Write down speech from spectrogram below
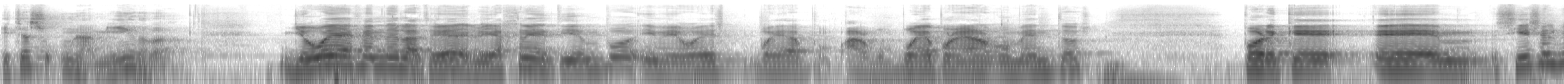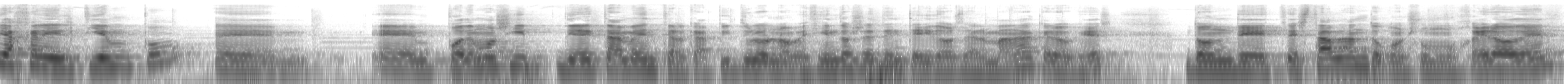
hechas una mierda. Yo voy a defender la teoría del viaje en el tiempo y me voy, voy a, voy a poner argumentos. Porque eh, si es el viaje en el tiempo, eh, eh, podemos ir directamente al capítulo 972 del manga, creo que es, donde te está hablando con su mujer Oden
